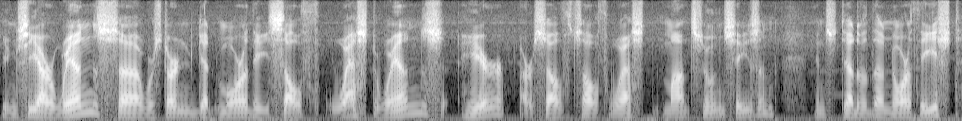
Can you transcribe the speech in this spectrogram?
You can see our winds. Uh, we're starting to get more of the southwest winds here, our south-southwest monsoon season, instead of the northeast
